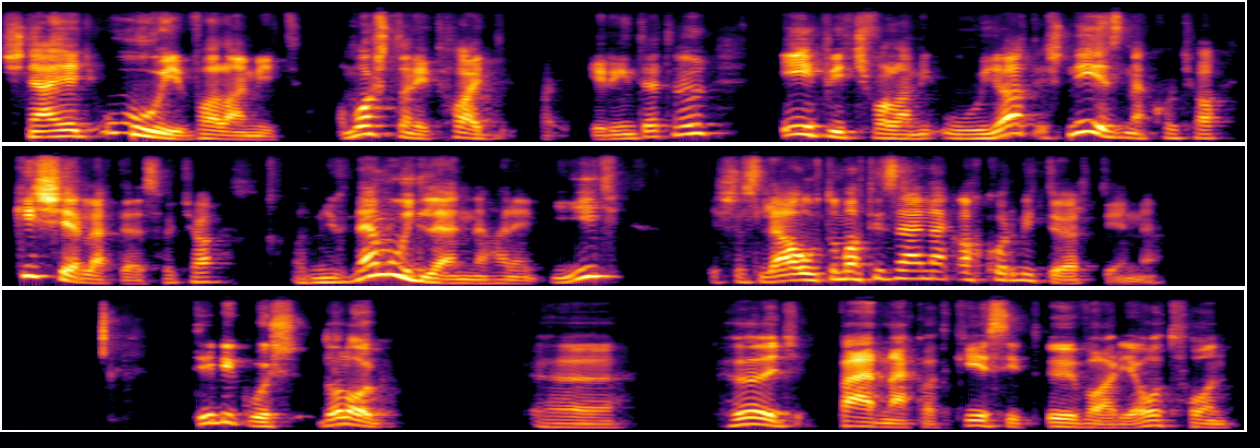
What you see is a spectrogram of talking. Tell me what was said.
Csinálj egy új valamit. A mostanit hagyd érintetlenül, építs valami újat, és nézd meg, hogyha kísérletez, hogyha az mondjuk nem úgy lenne, hanem így, és ezt leautomatizálnák, akkor mi történne? Tipikus dolog, hölgy párnákat készít, ő varja otthon,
